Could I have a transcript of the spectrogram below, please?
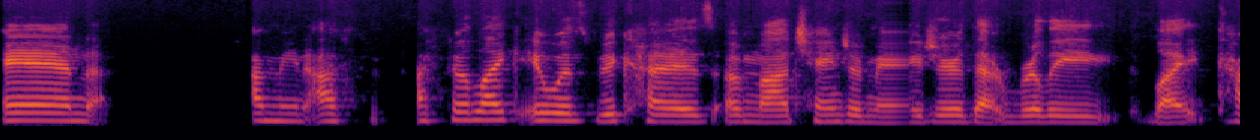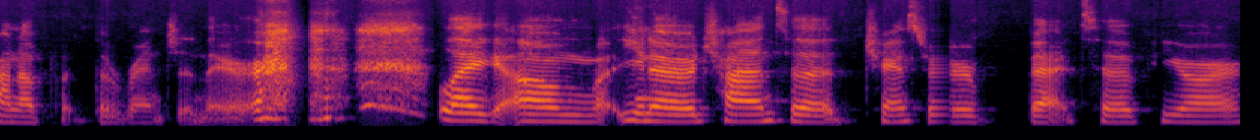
and I mean, I I feel like it was because of my change of major that really like kind of put the wrench in there. like, um, you know, trying to transfer back to PR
